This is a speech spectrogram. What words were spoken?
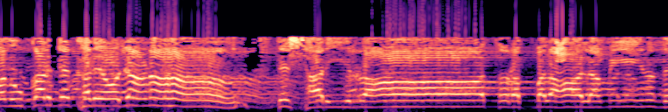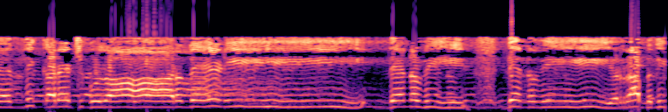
ولو کر کے کھڑے ہو جانا تے ساری رات رب العالمین دے ذکر چ گزار دینی۔ دن بھی دن بھی رب دی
